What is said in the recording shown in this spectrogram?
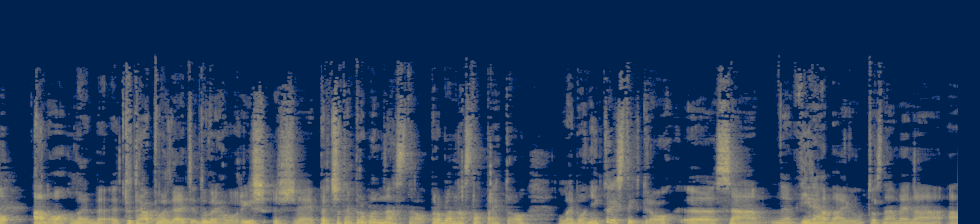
No áno, len tu treba povedať, dobre hovoríš, že prečo ten problém nastal? Problém nastal preto, lebo niektoré z tých drog e, sa vyrábajú, to znamená, a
